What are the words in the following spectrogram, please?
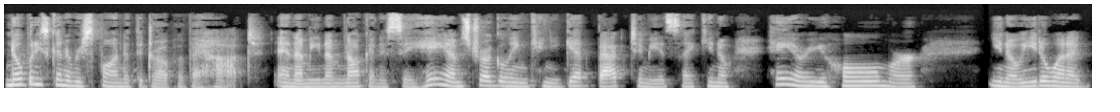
Nobody's going to respond at the drop of a hat. And I mean, I'm not going to say, Hey, I'm struggling. Can you get back to me? It's like, you know, Hey, are you home? Or, you know, you don't want to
